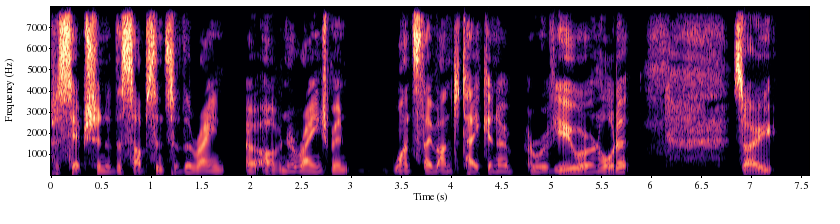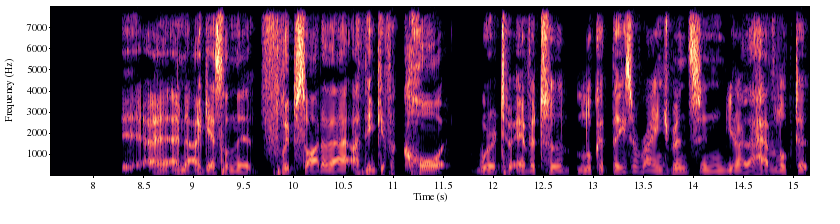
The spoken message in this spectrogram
perception of the substance of the rain, of an arrangement once they've undertaken a, a review or an audit. So, and I guess on the flip side of that, I think if a court were to ever to look at these arrangements, and you know they have looked at,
